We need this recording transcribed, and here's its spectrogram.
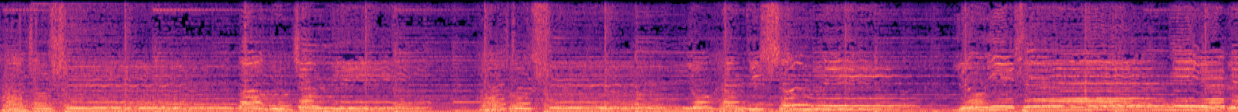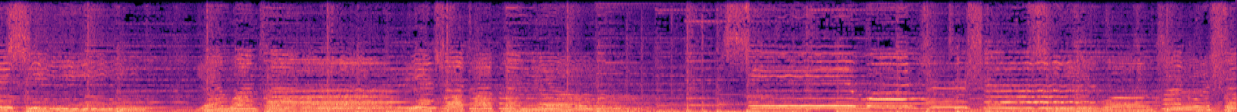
他就是道路真理，他就是。生命，有一天你也被吸引，仰望他，愿做他朋友。希望之山，跨过山。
